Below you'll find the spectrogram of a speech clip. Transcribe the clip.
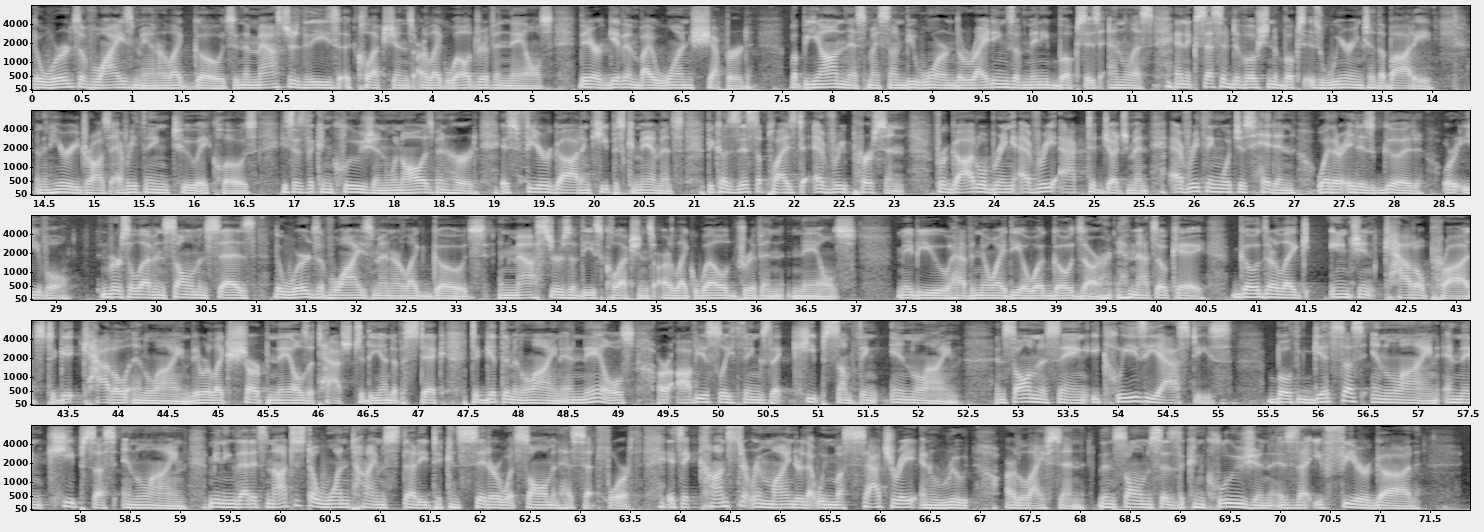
The words of wise men are like goads, and the masters of these collections are like well driven nails. They are given by one shepherd. But beyond this, my son, be warned the writings of many books is endless, and excessive devotion to books is wearing to the body. And then here he draws everything to a close. He says, The conclusion, when all has been heard, is fear God and keep his commandments, because this applies to every person. For God will bring every act to judgment, everything which is hidden, whether it is good or evil. In verse 11, Solomon says, The words of wise men are like goads, and masters of these collections are like well driven nails. Maybe you have no idea what goads are, and that's okay. Goads are like ancient cattle prods to get cattle in line. They were like sharp nails attached to the end of a stick to get them in line. And nails are obviously things that keep something in line. And Solomon is saying Ecclesiastes both gets us in line and then keeps us in line, meaning that it's not just a one time study to consider what Solomon has set forth. It's a constant reminder that we must saturate and root our lives in. Then Solomon says the conclusion is that you fear God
